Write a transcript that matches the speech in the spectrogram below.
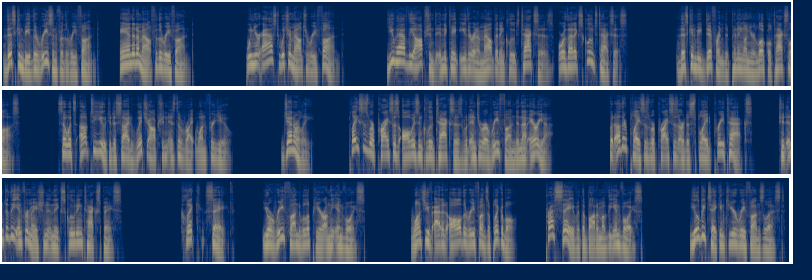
This can be the reason for the refund and an amount for the refund. When you're asked which amount to refund, you have the option to indicate either an amount that includes taxes or that excludes taxes. This can be different depending on your local tax laws, so it's up to you to decide which option is the right one for you. Generally, Places where prices always include taxes would enter a refund in that area. But other places where prices are displayed pre-tax should enter the information in the excluding tax space. Click Save. Your refund will appear on the invoice. Once you've added all the refunds applicable, press Save at the bottom of the invoice. You'll be taken to your refunds list.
